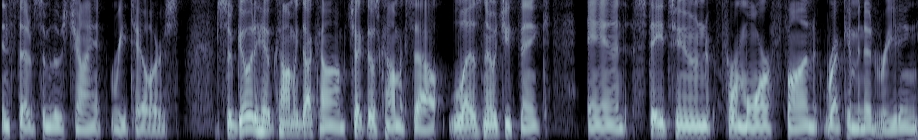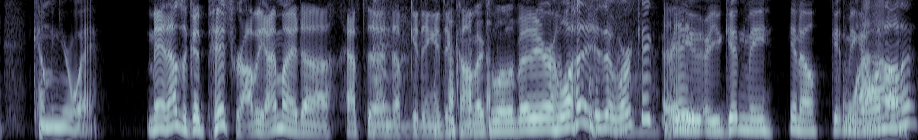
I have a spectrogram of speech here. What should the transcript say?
instead of some of those giant retailers. So go to hipcomic.com, check those comics out, let us know what you think, and stay tuned for more fun recommended reading coming your way. Man, that was a good pitch, Robbie. I might uh, have to end up getting into comics a little bit here. What is it working? Are you are you getting me? You know, getting me Wow. going on it?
